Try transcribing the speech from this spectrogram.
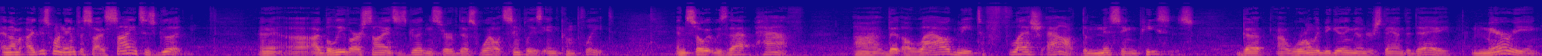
and I, I, just want to emphasize, science is good. And uh, I believe our science is good and served us well. It simply is incomplete. And so it was that path uh, that allowed me to flesh out the missing pieces that uh, we're only beginning to understand today, marrying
